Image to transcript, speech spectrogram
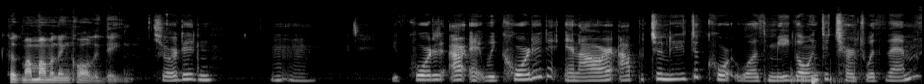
because my mama didn't call it dating. Sure didn't. Mm-mm. You courted our we courted, and our opportunity to court was me going to church with them.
